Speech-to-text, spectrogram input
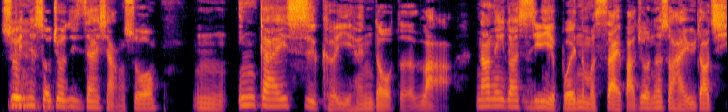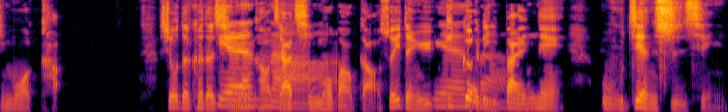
所以那时候就一直在想说，嗯，应该是可以 handle 的啦。那那段时间也不会那么晒吧？就那时候还遇到期末考，修德克的期末考加期末哪报告，所以等于一天个礼拜内五件事情。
